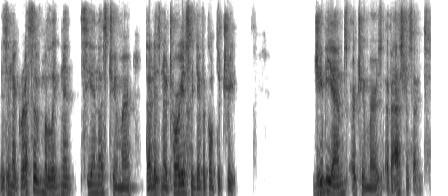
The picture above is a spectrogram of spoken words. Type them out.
is an aggressive malignant CNS tumor that is notoriously difficult to treat. GBMs are tumors of astrocytes.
